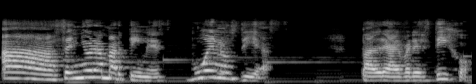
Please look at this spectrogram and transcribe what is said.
Ah, señora Martínez, buenos días. Padre Álvarez dijo,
